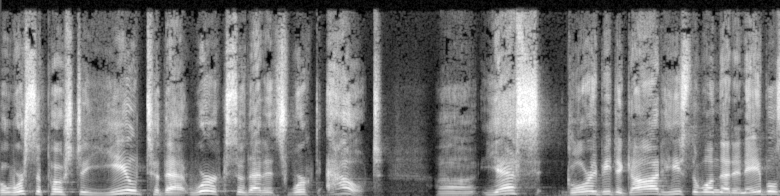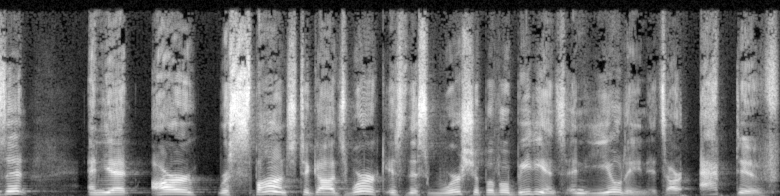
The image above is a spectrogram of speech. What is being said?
but we're supposed to yield to that work so that it's worked out. Uh, yes, glory be to God, He's the one that enables it, and yet our response to God's work is this worship of obedience and yielding. It's our active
